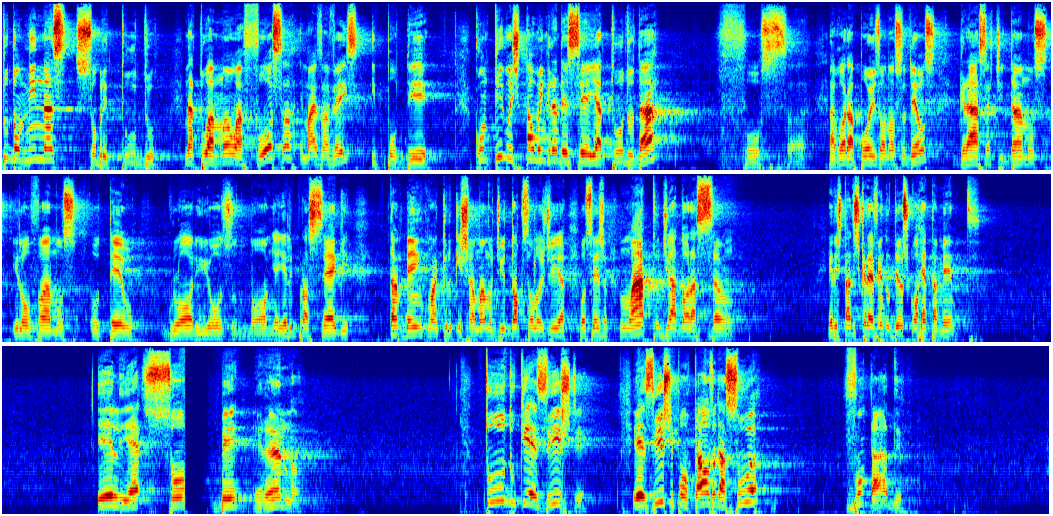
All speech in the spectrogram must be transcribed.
Tu dominas sobre tudo na tua mão a força, e mais uma vez, e poder. Contigo está o engrandecer e a tudo dá força. Agora, pois, ó nosso Deus, graças te damos e louvamos o teu glorioso nome. Aí ele prossegue também com aquilo que chamamos de doxologia, ou seja, um ato de adoração. Ele está descrevendo Deus corretamente. Ele é soberano. Tudo que existe, existe por causa da sua vontade.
